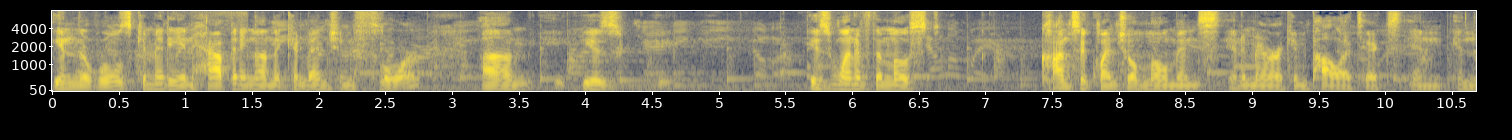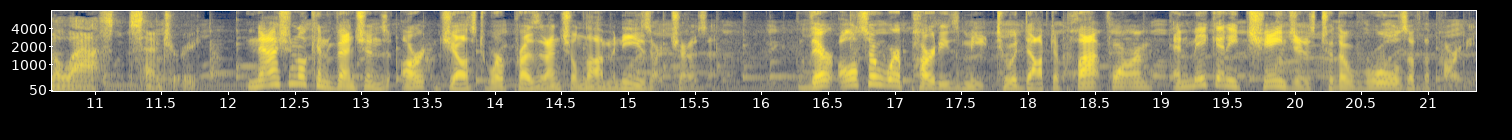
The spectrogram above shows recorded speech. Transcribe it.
in the Rules Committee and happening on the convention floor um, is is one of the most consequential moments in American politics in, in the last century. National conventions aren't just where presidential nominees are chosen. They're also where parties meet to adopt a platform and make any changes to the rules of the party.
